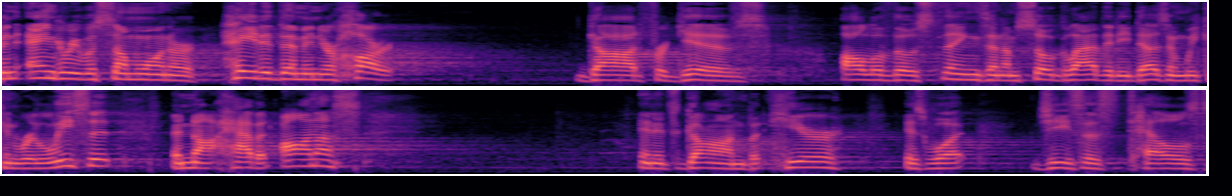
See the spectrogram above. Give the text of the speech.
been angry with someone or hated them in your heart. God forgives all of those things, and I'm so glad that He does, and we can release it and not have it on us, and it's gone. But here is what Jesus tells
